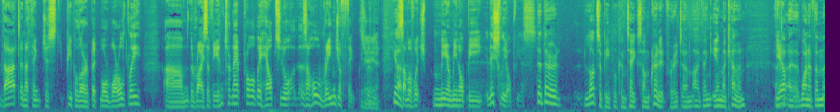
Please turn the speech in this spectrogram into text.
that, and I think just people are a bit more worldly. Um, the rise of the internet probably helps. You know, there's a whole range of things, yeah, really. Yeah. yeah. Some of which may or may not be initially obvious. There are lots of people can take some credit for it. Um, I think Ian McKellen yeah, uh, one of them,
